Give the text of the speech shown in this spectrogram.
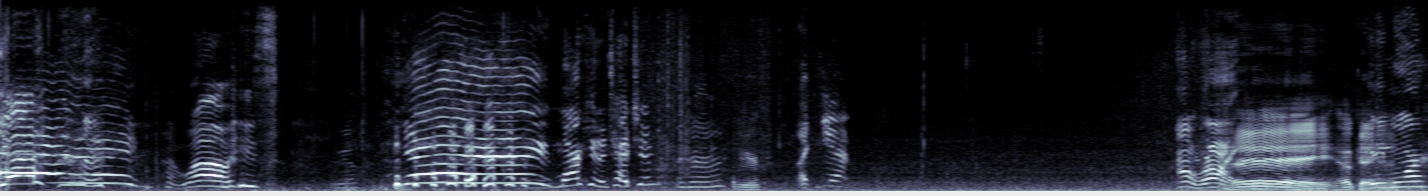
Yay! Wow, he's. Yay! Mark, you gonna touch him? Uh-huh. Here. I can't. All right. Hey. Okay. Any more?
